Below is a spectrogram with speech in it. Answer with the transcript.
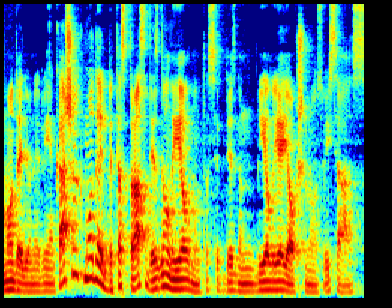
modeļi un ir vienkāršāki modeļi, bet tas prasa diezgan lielu, nu, tas ir diezgan lielu iejaukšanos visās,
